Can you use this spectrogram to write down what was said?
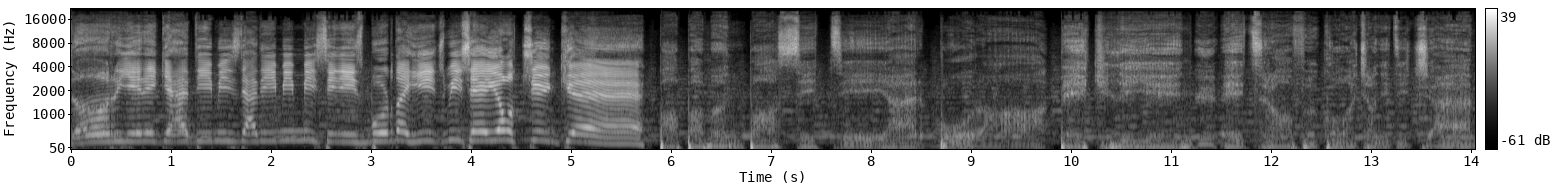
Doğru yere geldiğimizden emin misiniz? Burada hiçbir şey yok çünkü. Etrafı kolaçan edeceğim.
